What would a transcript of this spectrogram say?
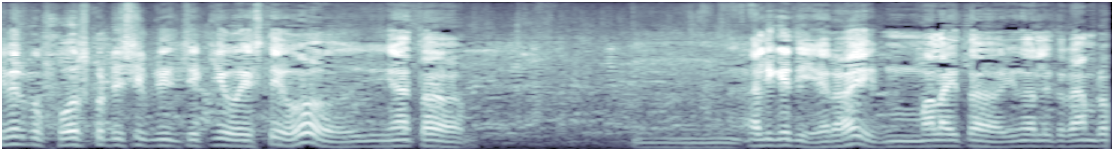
तिमीहरूको फोर्सको डिसिप्लिन चाहिँ के हो? यस्तै हो। यहाँ त अलिकति हेर है। मलाई त यिनीहरूले त राम्रो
